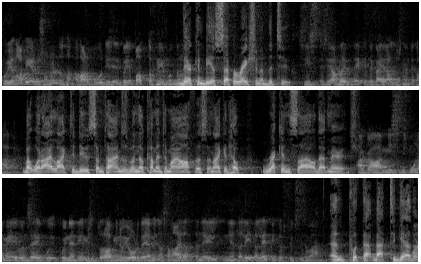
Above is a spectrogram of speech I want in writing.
kui abielus on olnud ha- halbu uudiseid või patt on ilmutanud, there can be a separation of the two. siis seal võib tekkida ka eraldus nende kahe vahel. But what I like to do sometimes is when they'll come into my office and I could help reconcile that marriage. aga mis, mis mulle meeldib, on see, kui, kui need inimesed tulevad minu juurde ja mina saan aidata neil nii-öelda leida lepitust üksteise vahel. and put that back together.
